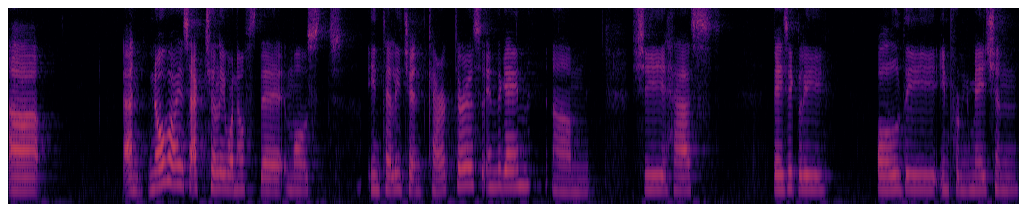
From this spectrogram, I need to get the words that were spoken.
Uh, and Nova is actually one of the most intelligent characters in the game. Um, she has basically all the information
